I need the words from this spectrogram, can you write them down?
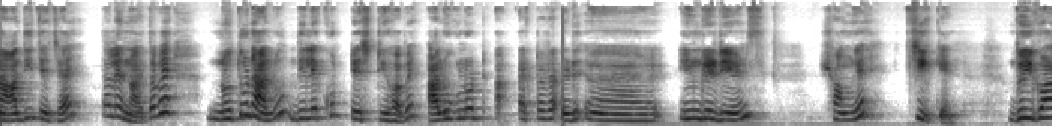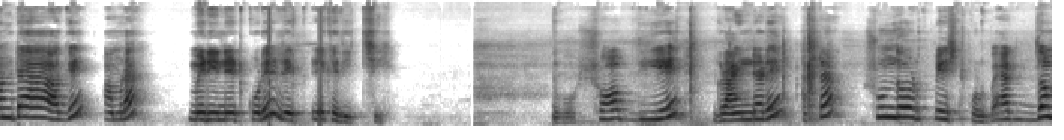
না দিতে চায় তাহলে নয়। তবে নতুন আলু দিলে খুব টেস্টি হবে। আলুগুলোর একটা ইনগ্রেডিয়েন্টস সঙ্গে চিকেন। দুই ঘণ্টা আগে আমরা মেরিনেট করে রেখে দিচ্ছি। সব দিয়ে গ্রাইন্ডারে একটা সুন্দর পেস্ট করব, একদম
